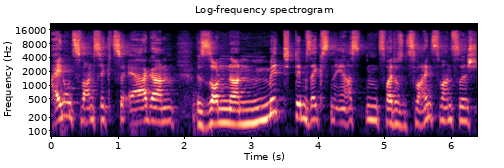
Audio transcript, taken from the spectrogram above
2021 zu ärgern, sondern mit dem 6.1.2022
